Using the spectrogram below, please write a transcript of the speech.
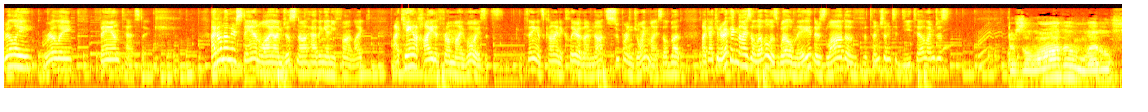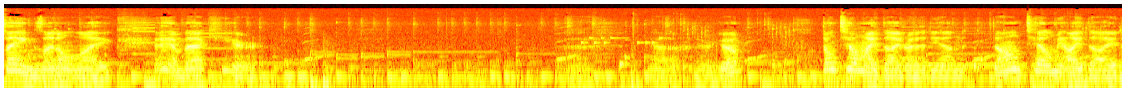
Oh, really, really fantastic. I don't understand why I'm just not having any fun. Like, I can't hide it from my voice. I think it's kind of clear that I'm not super enjoying myself, but like I can recognize the level is well made. There's a lot of attention to detail. Just There's a lot of little things I don't like. Hey, I'm back here. Yeah, there we go. Don't tell me I died right at the end. Don't tell me I died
